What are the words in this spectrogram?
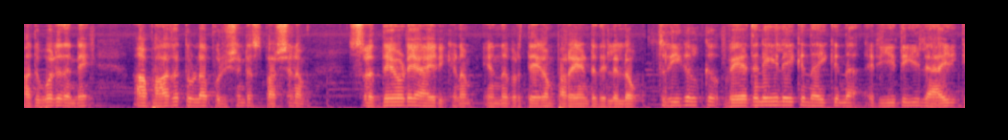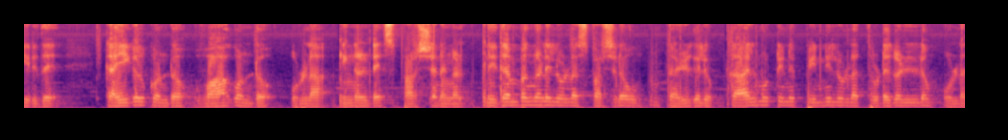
അതുപോലെ തന്നെ ആ ഭാഗത്തുള്ള പുരുഷന്റെ സ്പർശനം ശ്രദ്ധയോടെ ആയിരിക്കണം എന്ന് പ്രത്യേകം പറയേണ്ടതില്ലല്ലോ. സ്ത്രീകൾക്ക് വേദനയിലേക്ക് നയിക്കുന്ന രീതിയിലായിരിക്കരുത് കൈകൾ കൊണ്ടോ വാ കൊണ്ടോ ഉള്ള നിങ്ങളുടെ സ്പർശനങ്ങൾ. നിതംബങ്ങളിലുള്ള സ്പർശനവും തഴുകലും കാൽമുട്ടിന് പിന്നിലുള്ള തുടകളിലും ഉള്ള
